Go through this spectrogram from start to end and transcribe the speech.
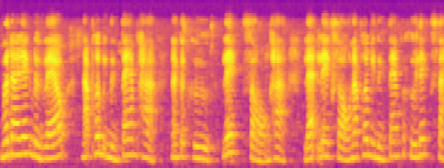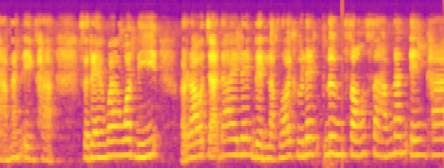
เมื่อได้เลขหนึ่งแล้ว นับเพิ่มอีกหนึ่งแต้มค่ะ นั่นก็คือเลข 2 ค่ะ และเลข 2 นับเพิ่มอีกหนึ่งแต้มก็คือเลข 3 นั่นเองค่ะ แสดงว่างวดนี้เราจะได้เลขเด่นหลักร้อยคือเลข 1 2 3 นั่นเองค่ะ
